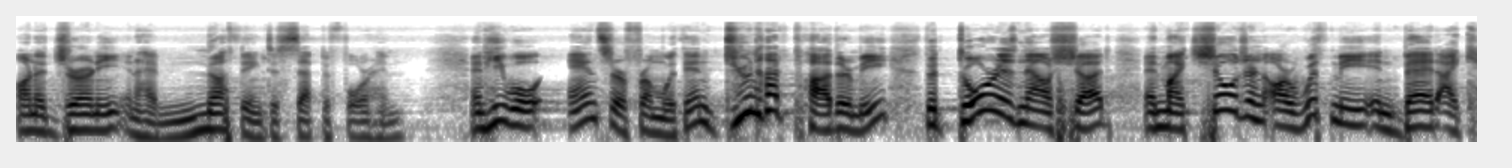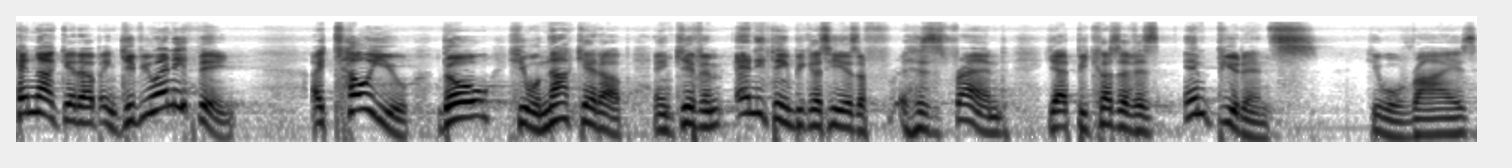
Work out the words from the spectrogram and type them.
on a journey and I have nothing to set before him. And he will answer from within, Do not bother me. The door is now shut, and my children are with me in bed. I cannot get up and give you anything. I tell you, though he will not get up and give him anything because he is a, his friend, yet because of his impudence, he will rise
